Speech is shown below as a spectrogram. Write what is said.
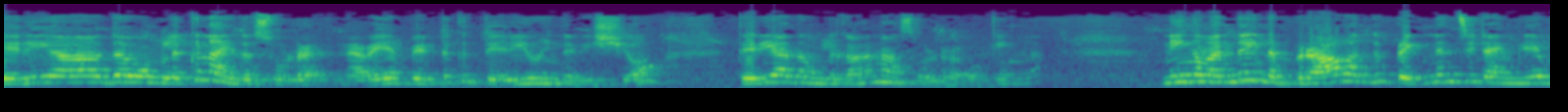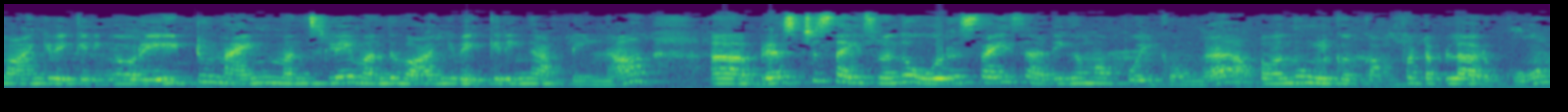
தெரியாதவங்களுக்கு நான் இதை சொல்கிறேன் நிறைய பேர்த்துக்கு தெரியும் இந்த விஷயம். தெரியாதவங்களுக்காக நான் சொல்கிறேன் ஓகேங்களா நீங்க வந்து இந்த பிரா வந்து பிரெக்னன்சி டைம்லயே வாங்கி வைக்கிறீங்க. ஒரு எயிட் டு நைன் மந்த்ஸ்லயே வந்து வாங்கி வைக்கிறீங்க அப்படின்னா பிரஸ்ட் சைஸ் வந்து ஒரு சைஸ் அதிகமா போய்க்கோங்க. அப்ப வந்து உங்களுக்கு கம்ஃபர்டபுளா இருக்கும்.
